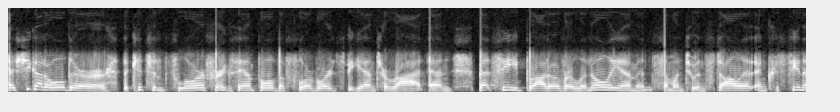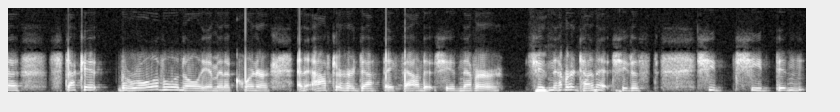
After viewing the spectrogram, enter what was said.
as she got older, the kitchen floor, for example, the floorboards began to rot, and Betsy brought over linoleum and someone to install it, and Christina stuck it, the roll of linoleum, in a corner. And after her death, they found it. She had never, she had hmm. never done it. She just, she, she didn't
